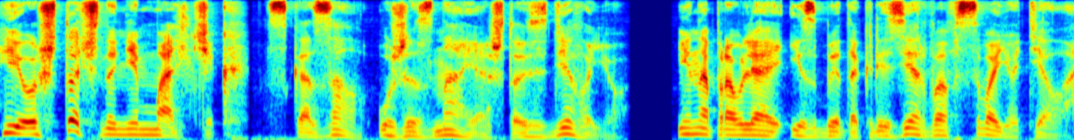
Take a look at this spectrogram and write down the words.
И уж точно не мальчик, сказал, уже зная, что сделаю, и направляя избыток резерва в свое тело.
